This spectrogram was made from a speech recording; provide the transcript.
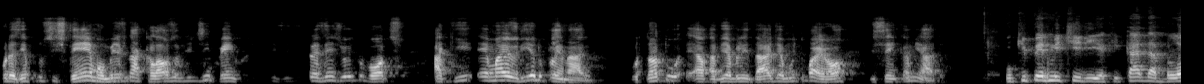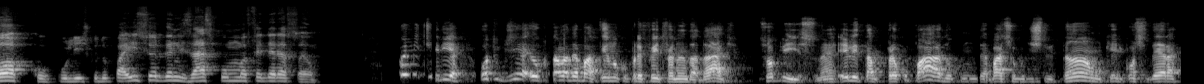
por exemplo, no sistema, ou mesmo na cláusula de desempenho, que exige 308 votos. Aqui é maioria do plenário. Portanto, a viabilidade é muito maior de ser encaminhada. O que permitiria que cada bloco político do país se organizasse como uma federação. Permitiria. Outro dia eu estava debatendo com o prefeito Fernando Haddad sobre isso. Né? Ele está preocupado com o debate sobre o distritão, que ele considera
